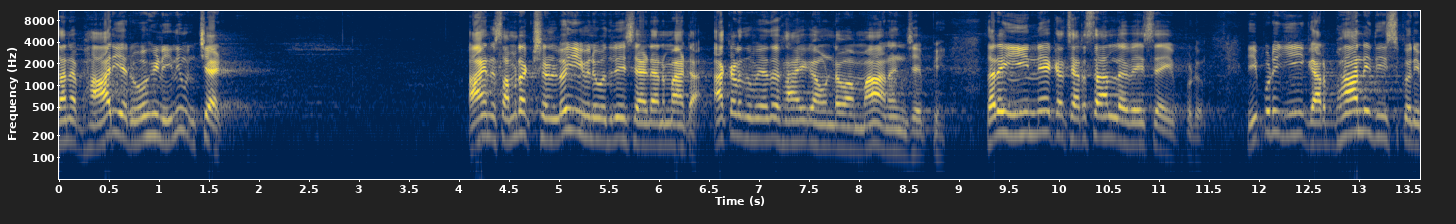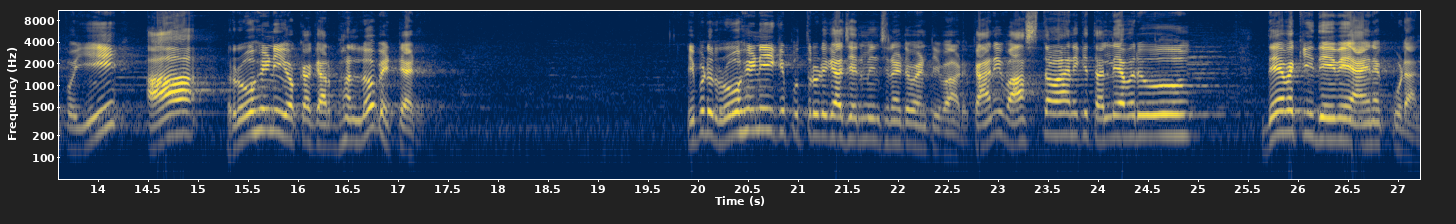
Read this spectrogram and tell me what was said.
తన భార్య రోహిణిని ఉంచాడు. ఆయన సంరక్షణలో ఈమెను వదిలేశాడనమాట అక్కడ నువ్వేదో హాయిగా ఉండవమ్మా అని చెప్పి. సరే ఈయన్నే క- చెరసాల్లో వేసాయి ఇప్పుడు. ఇప్పుడు ఈ గర్భాన్ని తీసుకొని పోయి ఆ రోహిణి యొక్క గర్భంలో పెట్టాడు. ఇప్పుడు రోహిణికి పుత్రుడిగా జన్మించినటువంటి వాడు. కానీ వాస్తవానికి తల్లి ఎవరు? దేవకీ దేవి ఆయనకు కూడా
